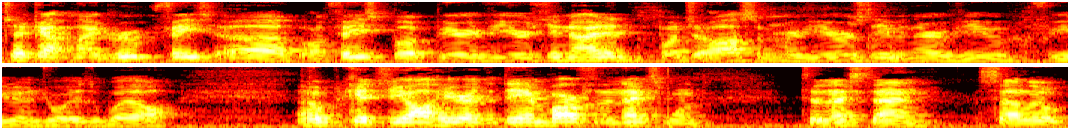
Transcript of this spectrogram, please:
Check out my group face uh, on Facebook, Beer Reviewers United. Bunch of awesome reviewers leaving their review for you to enjoy as well. I hope to catch you all here at the damn bar for the next one. Till next time, salute.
